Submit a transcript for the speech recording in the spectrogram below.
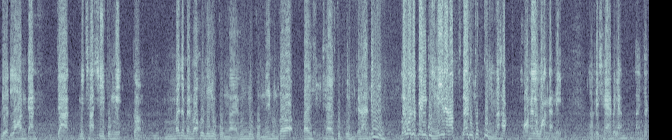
เดือดร้อนกันจากมิจฉาชีพพวกนี้ก็ไม่จำเป็นว่าคุณจะอยู่กลุ่มไหน คุณอยู่กลุ่มนี้คุณก็ไปแชร์กลุ่มอื่นก็ได้ ไม่ว่าจะเป็นกลุ่มนี้นะครับ ได้ทุกๆกลุ่มนะครับ ขอให้ระวังกันนี่เราได้แชร์ไปแล้ว หลังจาก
